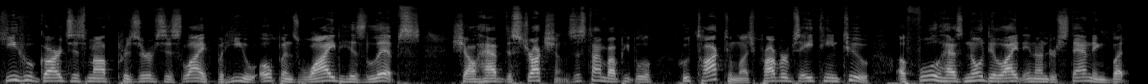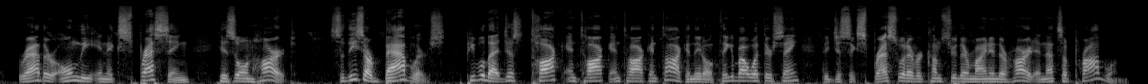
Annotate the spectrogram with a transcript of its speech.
He who guards his mouth preserves his life, but he who opens wide his lips shall have destructions. This time about people who talk too much. Proverbs 18:2. A fool has no delight in understanding, but rather only in expressing his own heart. So these are babblers, people that just talk and talk and talk and talk, and they don't think about what they're saying. They just express whatever comes through their mind and their heart, and that's a problem.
